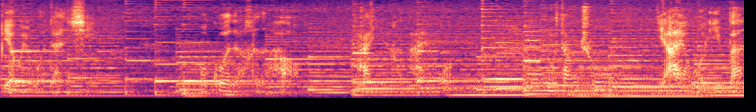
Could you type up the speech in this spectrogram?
别为我担心，我过得很好，他也很爱我，如当初你爱我一般。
